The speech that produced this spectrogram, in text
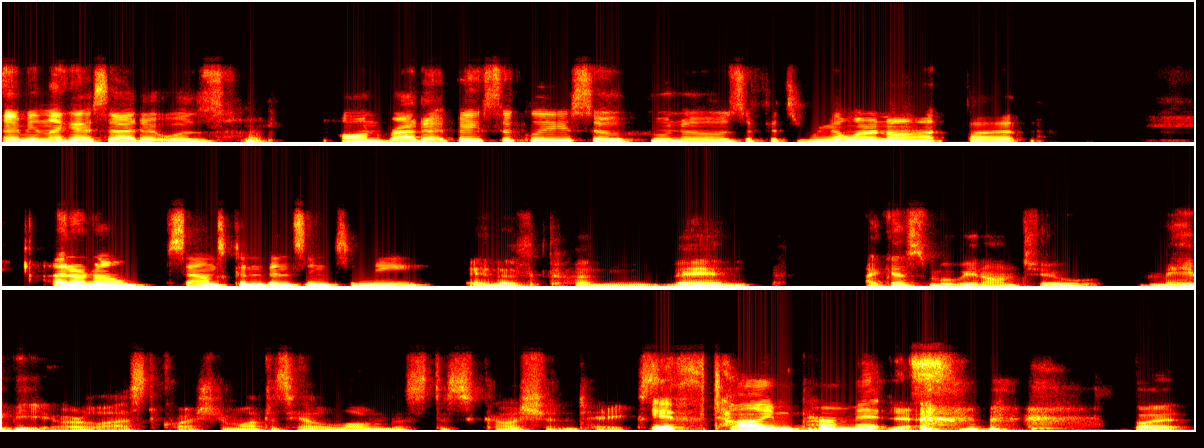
I mean, like I said, it was on Reddit basically, so who knows if it's real or not, but I don't know. Sounds convincing to me. And Anna's convinced. I guess moving on to maybe our last question. We'll have to see how long this discussion takes. If time but, permits. Yeah. but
